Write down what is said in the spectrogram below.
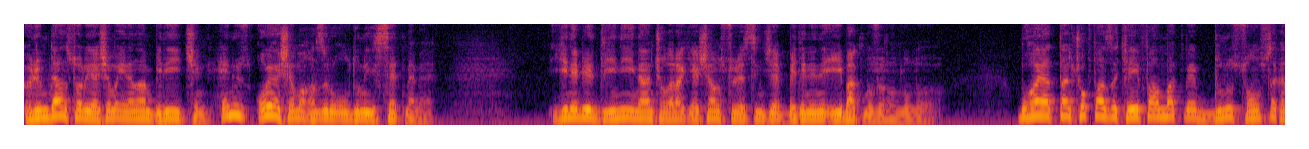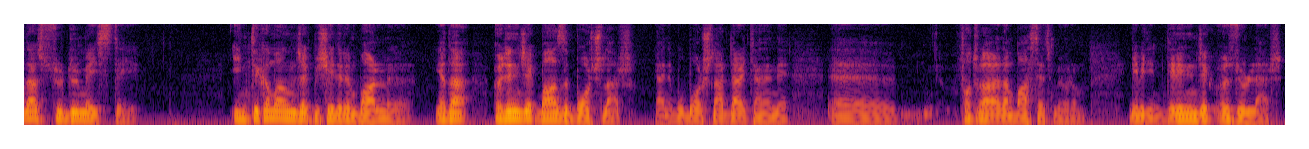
ölümden sonra yaşama inanan biri için henüz o yaşama hazır olduğunu hissetmeme, yine bir dini inanç olarak yaşam süresince bedenine iyi bakma zorunluluğu, bu hayattan çok fazla keyif almak ve bunu sonsuza kadar sürdürme isteği, intikam alınacak bir şeylerin varlığı ya da ödenecek bazı borçlar, yani bu borçlar derken hani e, faturalardan bahsetmiyorum. Ne bileyim delinecek özürler,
